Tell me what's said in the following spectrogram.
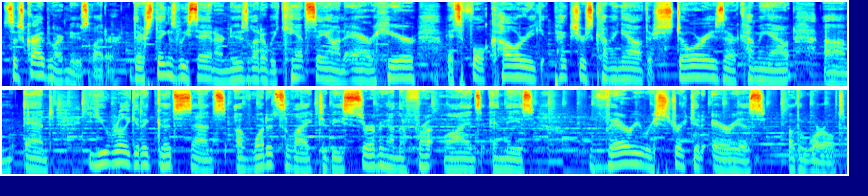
subscribe to our newsletter. There's things we say in our newsletter we can't say on air here. It's full color. You get pictures coming out. There's stories that are coming out, um, and you really get a good sense of what it's like to be serving on the front lines in these very restricted areas of the world.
